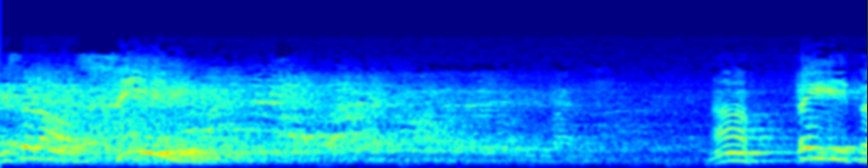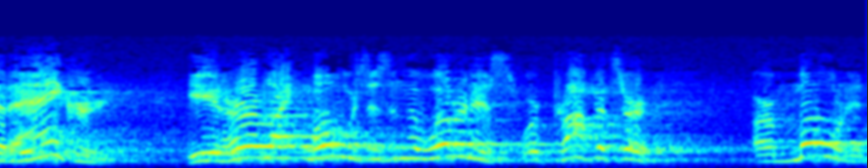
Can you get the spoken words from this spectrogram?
He said, I'll see. Now, faith had anchored. He had heard like Moses in the wilderness, where prophets are, are molded.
